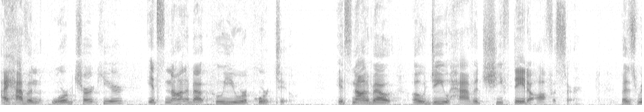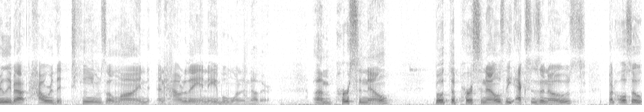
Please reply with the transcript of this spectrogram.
I have an org chart here. It's not about who you report to. It's not about, oh, do you have a chief data officer? But it's really about how are the teams aligned and how do they enable one another. Um, personnel, both the personnels, the X's and O's, but also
